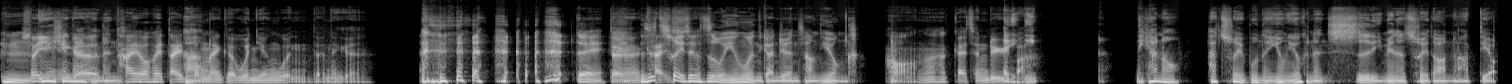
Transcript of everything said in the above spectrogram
嗯，所以那个它又会带动那个文言文的那个，对对。可是“翠”这个字文言文感觉很常用啊。哦，那它改成“绿”吧。你你看哦，它“翠”不能用，有可能诗里面的“翠”都要拿掉。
